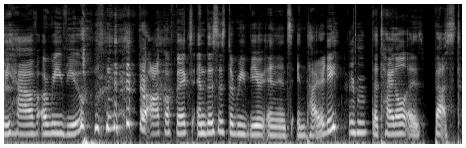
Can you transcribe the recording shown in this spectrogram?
we have a review for Aquafix, and this is the review in its entirety. Mm-hmm. The title is Best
